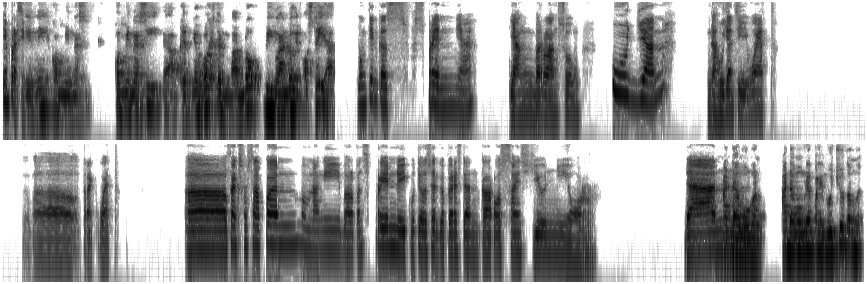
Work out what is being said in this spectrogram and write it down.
Impresif. ini kombinasi kombinasi ya, upgrade-nya works dan Lando being Lando in Austria Mungkin ke sprintnya yang berlangsung hujan, nggak hujan sih, wet, eh, track wet. Eh, Max Verstappen memenangi balapan sprint diikuti oleh Sergio Perez dan Carlos Sainz Junior. Dan ada momen ada momen yang paling lucu tau nggak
